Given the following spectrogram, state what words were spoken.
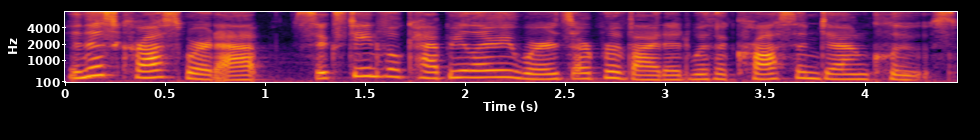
In this crossword app, 16 vocabulary words are provided with a cross and down clues.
